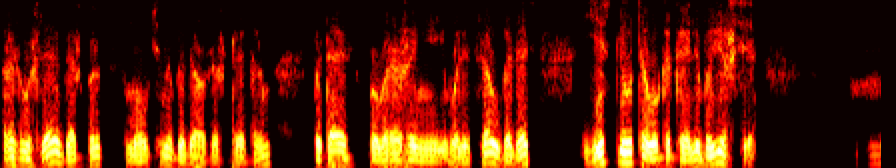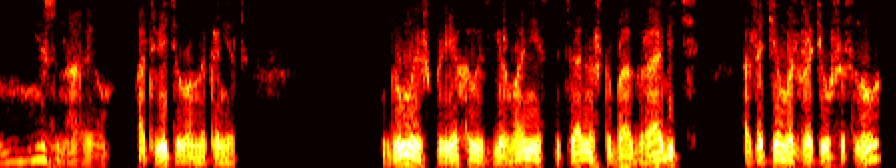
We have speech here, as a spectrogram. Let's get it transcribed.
Размышляя, Гашпорт молча наблюдал за Штрекером, пытаясь по выражению его лица угадать, есть ли у того какая-либо версия. «Не знаю», — ответил он наконец. «Думаешь, приехал из Германии специально, чтобы ограбить, а затем возвратился снова?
